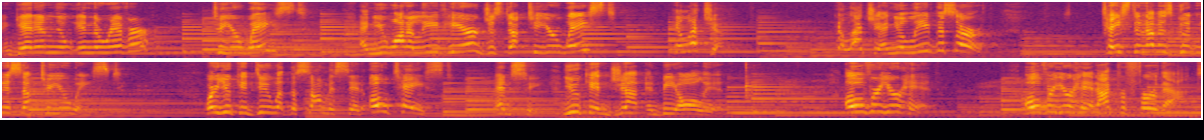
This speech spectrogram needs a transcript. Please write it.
and get in the, in the river to your waist, and you want to leave here just up to your waist, He'll let you. He'll let you, and you'll leave this earth tasting of His goodness up to your waist. Or you could do what the psalmist said oh, taste and see. You can jump and be all in. Over your head. Over your head. I prefer that.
